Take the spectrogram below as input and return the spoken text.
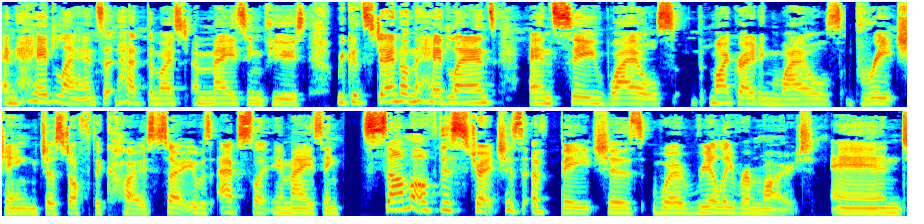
and headlands that had the most amazing views. We could stand on the headlands and see whales, migrating whales breaching just off the coast. So it was absolutely amazing. Some of the stretches of beaches were really remote and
